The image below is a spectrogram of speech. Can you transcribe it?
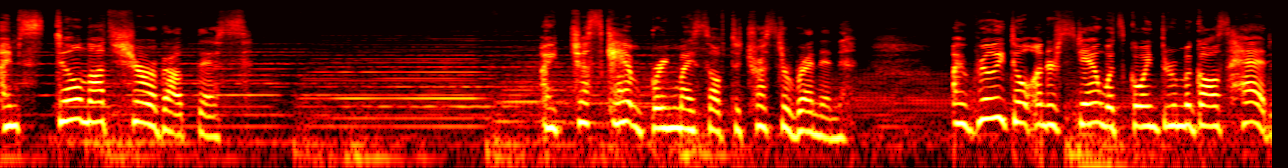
I'm still not sure about this. I just can't bring myself to trust a Renan. I really don't understand what's going through Miguel's head.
